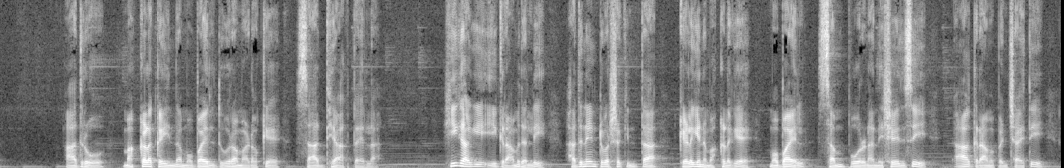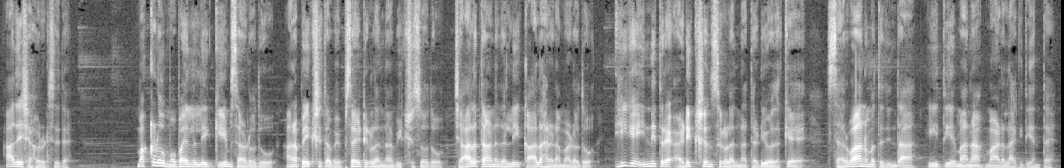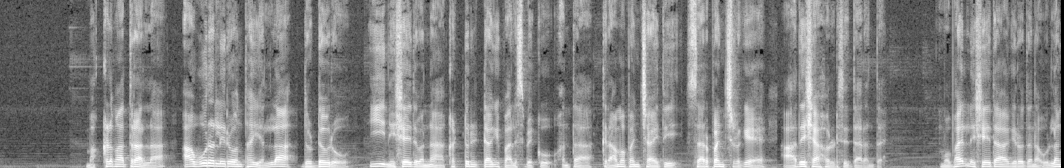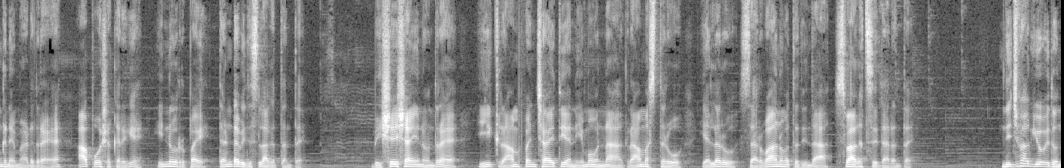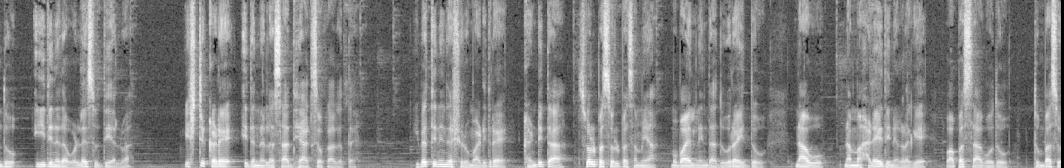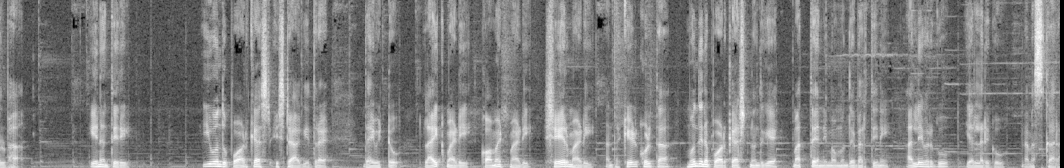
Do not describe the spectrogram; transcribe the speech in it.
ಆದರೂ ಮಕ್ಕಳ ಕೈಯಿಂದ ಮೊಬೈಲ್ ದೂರ ಮಾಡೋಕ್ಕೆ ಸಾಧ್ಯ ಆಗ್ತಾ ಇಲ್ಲ. ಹೀಗಾಗಿ ಈ ಗ್ರಾಮದಲ್ಲಿ ಹದಿನೆಂಟು ವರ್ಷಕ್ಕಿಂತ ಕೆಳಗಿನ ಮಕ್ಕಳಿಗೆ ಮೊಬೈಲ್ ಸಂಪೂರ್ಣ ನಿಷೇಧಿಸಿ ಆ ಗ್ರಾಮ ಪಂಚಾಯಿತಿ ಆದೇಶ ಹೊರಡಿಸಿದೆ. ಮಕ್ಕಳು ಮೊಬೈಲಲ್ಲಿ ಗೇಮ್ಸ್ ಆಡೋದು, ಅನಪೇಕ್ಷಿತ ವೆಬ್ಸೈಟ್ಗಳನ್ನು ವೀಕ್ಷಿಸೋದು, ಜಾಲತಾಣದಲ್ಲಿ ಕಾಲಹರಣ ಮಾಡೋದು, ಹೀಗೆ ಇನ್ನಿತರೆ ಅಡಿಕ್ಷನ್ಸ್ಗಳನ್ನು ತಡೆಯೋದಕ್ಕೆ ಸರ್ವಾನುಮತದಿಂದ ಈ ತೀರ್ಮಾನ ಮಾಡಲಾಗಿದೆಯಂತೆ. ಮಕ್ಕಳು ಮಾತ್ರ ಅಲ್ಲ, ಆ ಊರಲ್ಲಿರುವಂಥ ಎಲ್ಲ ದೊಡ್ಡವರು ಈ ನಿಷೇಧವನ್ನು ಕಟ್ಟುನಿಟ್ಟಾಗಿ ಪಾಲಿಸಬೇಕು ಅಂತ ಗ್ರಾಮ ಪಂಚಾಯಿತಿ ಸರ್ಪಂಚ್ರಿಗೆ ಆದೇಶ ಹೊರಡಿಸಿದ್ದಾರಂತೆ. ಮೊಬೈಲ್ ನಿಷೇಧ ಆಗಿರೋದನ್ನು ಉಲ್ಲಂಘನೆ ಮಾಡಿದ್ರೆ ಆ ಪೋಷಕರಿಗೆ ಇನ್ನೂರು ರೂಪಾಯಿ ದಂಡ ವಿಧಿಸಲಾಗುತ್ತಂತೆ. ವಿಶೇಷ ಏನು ಅಂದರೆ ಈ ಗ್ರಾಮ ಪಂಚಾಯಿತಿಯ ನಿಯಮವನ್ನು ಗ್ರಾಮಸ್ಥರು ಎಲ್ಲರೂ ಸರ್ವಾನುಮತದಿಂದ ಸ್ವಾಗತಿಸಿದ್ದಾರಂತೆ. ನಿಜವಾಗಿಯೂ ಇದೊಂದು ಈ ದಿನದ ಒಳ್ಳೆಯ ಸುದ್ದಿ ಅಲ್ವಾ? ಎಷ್ಟು ಕಡೆ ಇದನ್ನೆಲ್ಲ ಸಾಧ್ಯ ಆಗಿಸೋಕ್ಕಾಗುತ್ತೆ ಇವತ್ತಿನಿಂದ ಶುರು ಮಾಡಿದರೆ ಖಂಡಿತ ಸ್ವಲ್ಪ ಸ್ವಲ್ಪ ಸಮಯ ಮೊಬೈಲ್ನಿಂದ ದೂರ ಇದ್ದು ನಾವು ನಮ್ಮ ಹಳೆಯ ದಿನಗಳಿಗೆ ವಾಪಸ್ಸಾಗೋದು ತುಂಬ ಸುಲಭ. ಏನಂತೀರಿ? ಈ ಒಂದು ಪಾಡ್ಕ್ಯಾಸ್ಟ್ ಇಷ್ಟ ಆಗಿದ್ದರೆ ದಯವಿಟ್ಟು ಲೈಕ್ ಮಾಡಿ, ಕಾಮೆಂಟ್ ಮಾಡಿ, ಶೇರ್ ಮಾಡಿ ಅಂತ ಕೇಳ್ಕೊಳ್ತಾ ಮುಂದಿನ ಪಾಡ್ಕ್ಯಾಸ್ಟ್ನೊಂದಿಗೆ ಮತ್ತೆ ನಿಮ್ಮ ಮುಂದೆ ಬರ್ತೀನಿ. ಅಲ್ಲಿವರೆಗೂ ಎಲ್ಲರಿಗೂ ನಮಸ್ಕಾರ.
